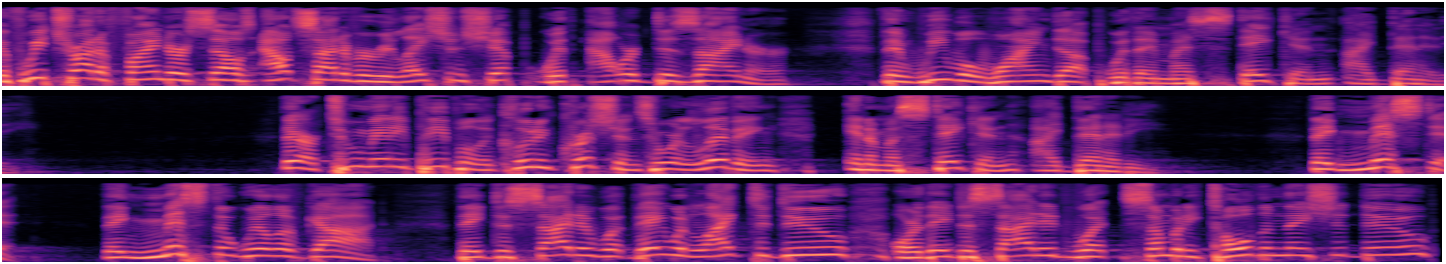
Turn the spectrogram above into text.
If we try to find ourselves outside of a relationship with our designer, then we will wind up with a mistaken identity. There are too many people, including Christians, who are living in a mistaken identity. They missed it. They missed the will of God. They decided what they would like to do, or they decided what somebody told them they should do.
